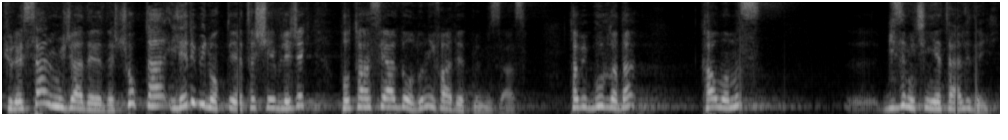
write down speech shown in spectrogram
küresel mücadelede çok daha ileri bir noktaya taşıyabilecek potansiyelde olduğunu ifade etmemiz lazım. Tabi burada da kalmamız e, bizim için yeterli değil.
